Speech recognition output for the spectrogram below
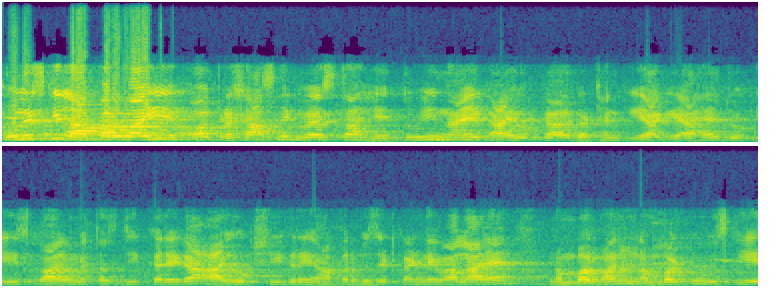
पुलिस की लापरवाही और प्रशासनिक व्यवस्था हेतु ही न्यायिक आयोग का गठन किया गया है, जो कि इस बारे में तस्दीक करेगा। आयोग शीघ्र यहाँ पर विज़िट करने वाला है। नंबर वन नंबर टू उसकी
